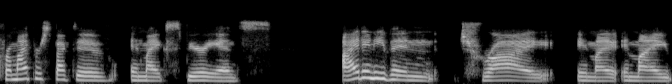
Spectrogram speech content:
from my perspective in my experience i didn't even try in my in my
